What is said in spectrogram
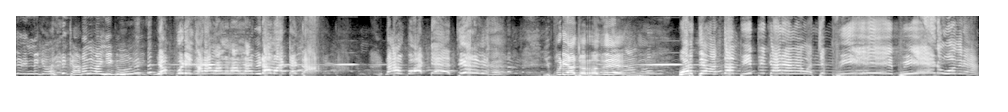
சரி இன்னைக்கு ஒரு கடன் வாங்கிக்கும் எப்படி கடன் வாங்கினாலும் நான் விட மாட்டேன்டா. நான் போட்டு தீருவேன். இப்படியா சொல்றது? ஒருத்தன் வந்தா பிபி காரன் வச்சு பீ பீன்னு ஊதுறேன்.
